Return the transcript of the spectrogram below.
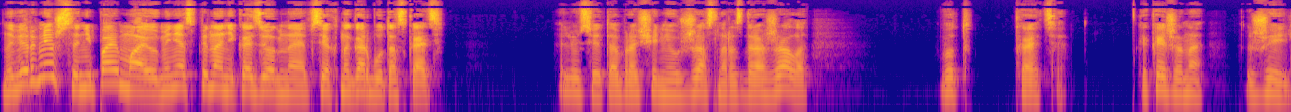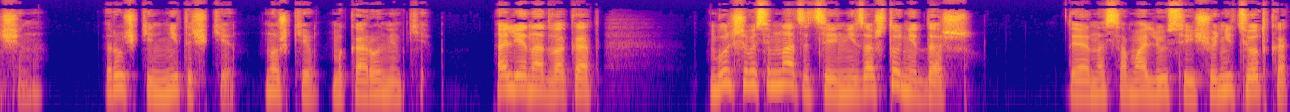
Навернешься, не поймаю, у меня спина не казенная, всех на горбу таскать». Люся это обращение ужасно раздражало. Вот Катя. Какая же она женщина. Ручки, ниточки, ножки, макаронинки. А Лена адвокат. Больше восемнадцати ни за что не дашь. Да и она сама Люся еще не тетка.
